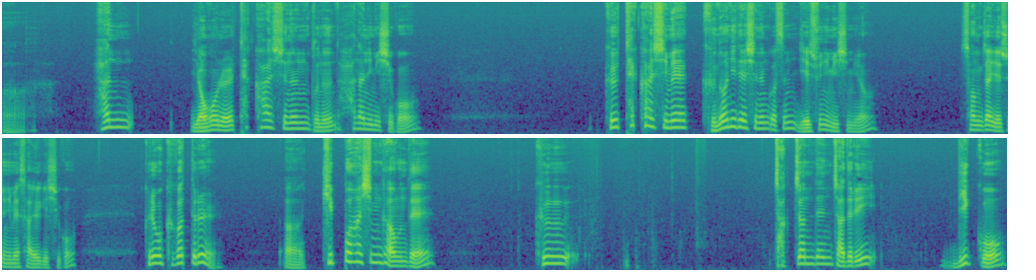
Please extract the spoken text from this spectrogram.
어, 한 영혼을 택하시는 분은 하나님이시고 그 택하심의 근원이 되시는 것은 예수님이시며 성자 예수님의 사역이시고 그리고 그것들을 어, 기뻐하심 가운데 그 작전된 자들이 믿고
